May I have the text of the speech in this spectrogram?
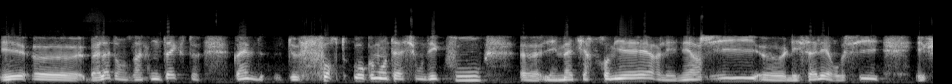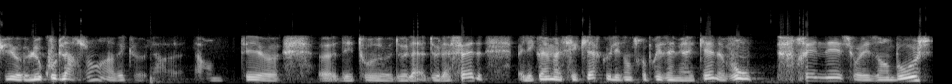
Et bah là, dans un contexte quand même de, de forte augmentation des coûts, les matières premières, l'énergie, les salaires aussi, et puis euh, le coût de l'argent avec euh, la, la remontée euh, des taux de la, de la Fed, il est quand même assez clair que les entreprises américaines vont freiner sur les embauches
